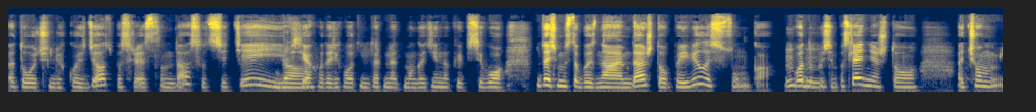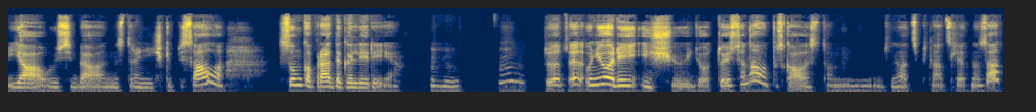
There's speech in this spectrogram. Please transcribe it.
это очень легко сделать посредством да, соцсетей и Да. всех вот этих вот интернет-магазинов и всего. Ну, то есть мы с тобой знаем, да, что появилась сумка. Вот, Мгм. допустим, последнее, что о чем я у себя на страничке писала, сумка Прада галерея. Это- у нее реищу идет. То есть она выпускалась там 12-15 лет назад.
